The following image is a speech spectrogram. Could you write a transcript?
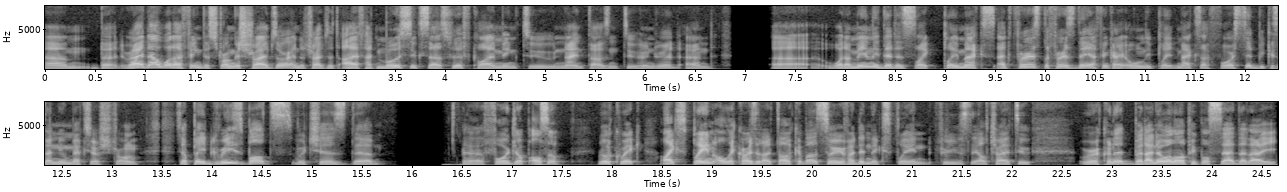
um, but right now, what I think the strongest tribes are, and the tribes that I've had most success with climbing to 9,200, and uh, what I mainly did is like play mechs. At first, the first day, I think I only played mechs. I forced it because I knew mechs are strong. So I played Greasebots, which is the uh, four drop. Also, real quick, I'll explain all the cards that I talk about. Sorry if I didn't explain previously. I'll try to work on it. But I know a lot of people said that I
